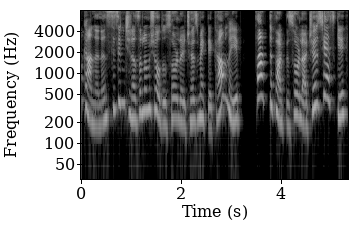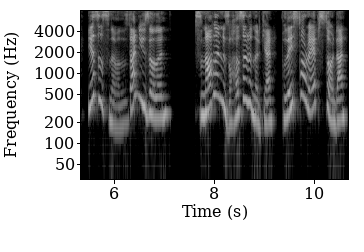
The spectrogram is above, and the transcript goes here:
Bakanlığı'nın sizin için hazırlamış olduğu soruları çözmekle kalmayıp farklı farklı sorular çözeceğiz ki yazılı sınavınızdan yüz alın. Sınavlarınıza hazırlanırken Play Store ve App Store'dan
